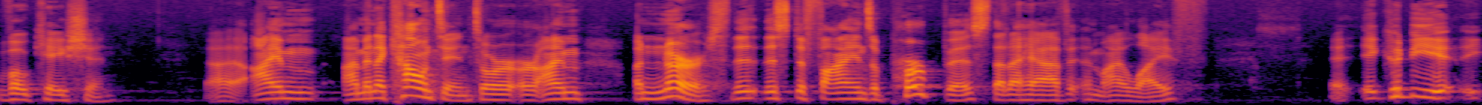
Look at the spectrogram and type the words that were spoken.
vocation. Uh, I'm, I'm an accountant or, or I'm a nurse. This, this defines a purpose that I have in my life. It could be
